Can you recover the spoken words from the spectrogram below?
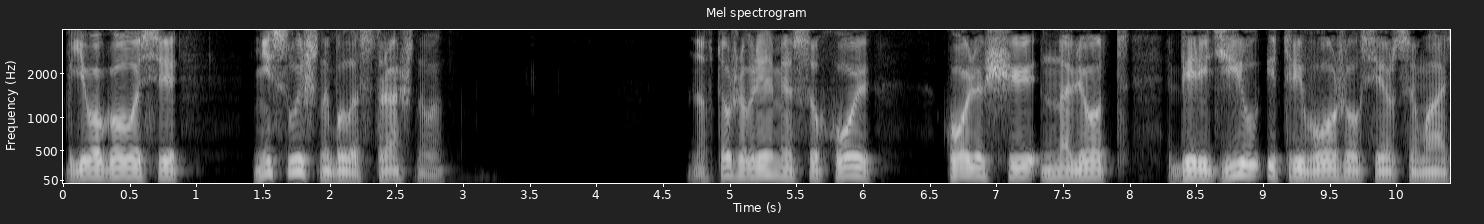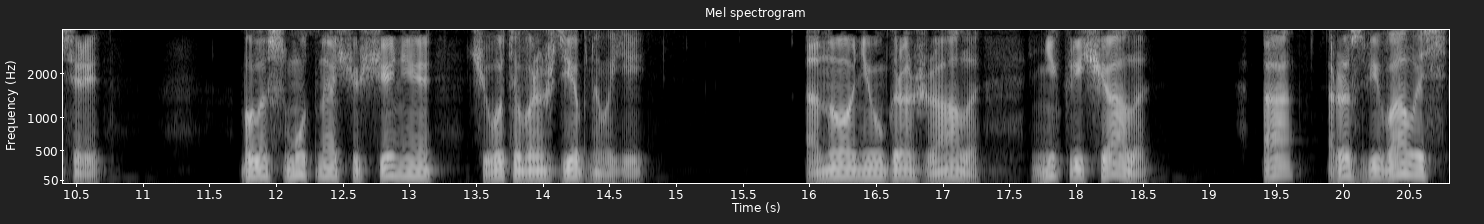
В его голосе не слышно было страшного. Но в то же время сухой, колющий налет бередил и тревожил сердце матери. Было смутное ощущение чего-то враждебного ей. Оно не угрожало, не кричало, а развивалось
